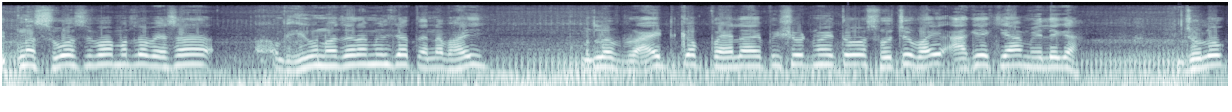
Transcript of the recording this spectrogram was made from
इतना सुबह सुबह मतलब ऐसा व्यू नज़ारा मिल जाता है ना भाई। मतलब राइड का पहला एपिसोड में तो सोचो भाई, आगे क्या मिलेगा? जो लोग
